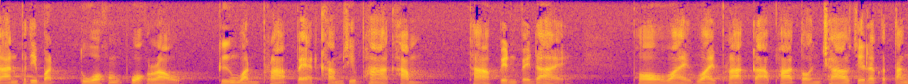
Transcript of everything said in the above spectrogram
การปฏิบัติตัวของพวกเราถึงวันพระแปดค่ำสิบห้าค่ำถ้าเป็นไปได้ พอไหว้ไหว้พระกราบพระตอนเช้าเสร็จแล้วก็ตั้ง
